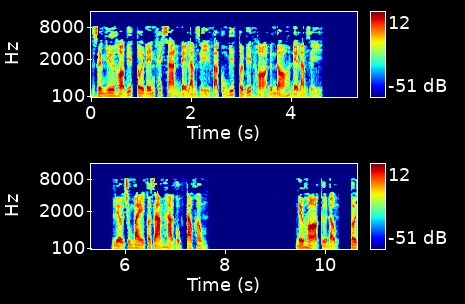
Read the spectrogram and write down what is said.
Dường như họ biết tôi đến khách sạn để làm gì và cũng biết tôi biết họ đứng đó để làm gì. Liệu chúng bay có dám hạ gục tao không? Nếu họ cử động, tôi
